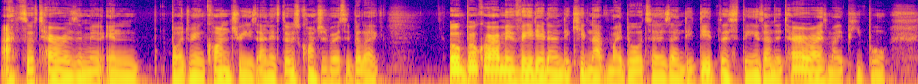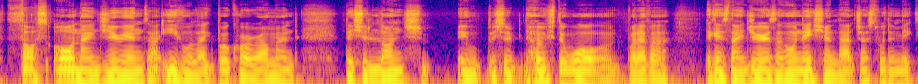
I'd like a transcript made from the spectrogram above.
acts of terrorism in, in bordering countries and if those countries were to be like oh, Boko Haram invaded and they kidnapped my daughters and they did these things and they terrorized my people. Thus, all Nigerians are evil like Boko Haram and they should launch, they should host a war or whatever against Nigeria as a whole nation. That just wouldn't make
